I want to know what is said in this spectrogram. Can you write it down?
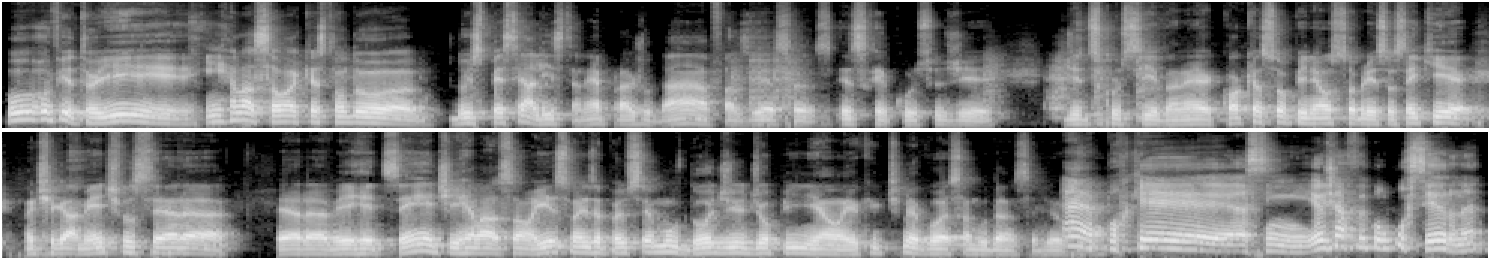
O, o Vitor, e em relação à questão do, do especialista, né, para ajudar a fazer essas, esses recursos de, de discursiva, né? Qual que é a sua opinião sobre isso? Eu sei que antigamente você era era meio reticente em relação a isso, mas depois você mudou de, de opinião. E o que, te levou a essa mudança de opinião? É, porque, assim, eu já fui concurseiro, né?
